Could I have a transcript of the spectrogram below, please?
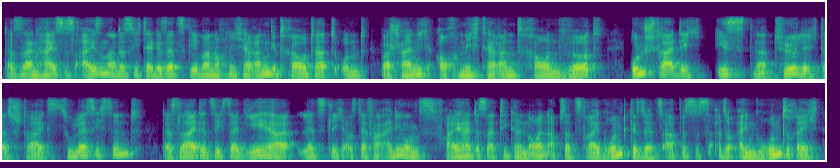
Das ist ein heißes Eisen, an das sich der Gesetzgeber noch nicht herangetraut hat und wahrscheinlich auch nicht herantrauen wird. Unstreitig ist natürlich, dass Streiks zulässig sind. Das leitet sich seit jeher letztlich aus der Vereinigungsfreiheit des Artikel 9 Absatz 3 Grundgesetz ab. Es ist also ein Grundrecht,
